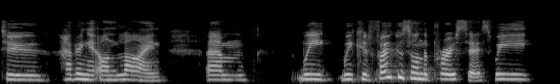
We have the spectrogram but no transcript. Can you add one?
to having it online. Um, we we could focus on the process. We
